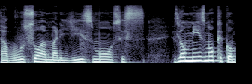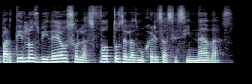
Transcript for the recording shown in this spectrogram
abuso, amarillismo. Es, es lo mismo que compartir los videos o las fotos de las mujeres asesinadas.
